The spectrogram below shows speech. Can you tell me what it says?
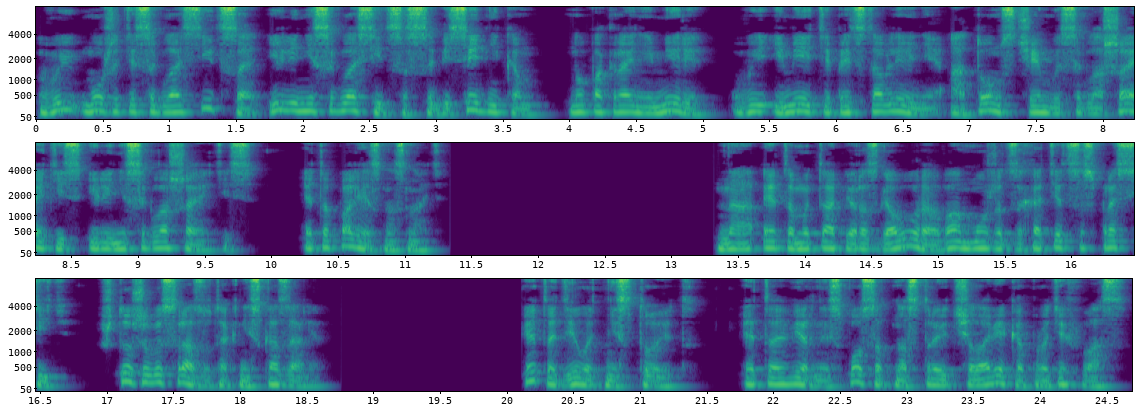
Вы можете согласиться или не согласиться с собеседником, но, по крайней мере, вы имеете представление о том, с чем вы соглашаетесь или не соглашаетесь. Это полезно знать. На этом этапе разговора вам может захотеться спросить, что же вы сразу так не сказали? Это делать не стоит. Это верный способ настроить человека против вас.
